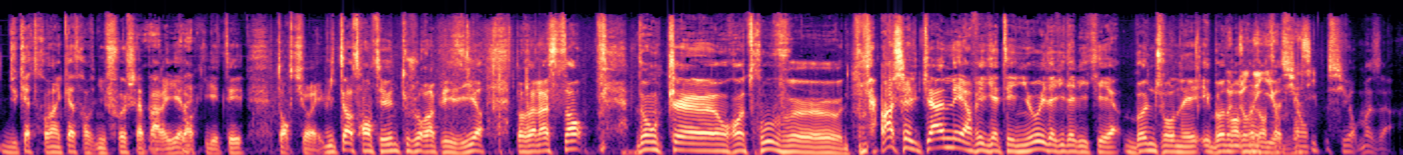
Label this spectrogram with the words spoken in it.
du 84 avenue Foch à Paris alors qu'il était torturé. 8h31, toujours un plaisir. Dans un instant, donc euh, on retrouve euh, Rachel Kahn, Hervé Gattegno et David Abiquière. Bonne journée et bonne, bonne représentation sur Mozart.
